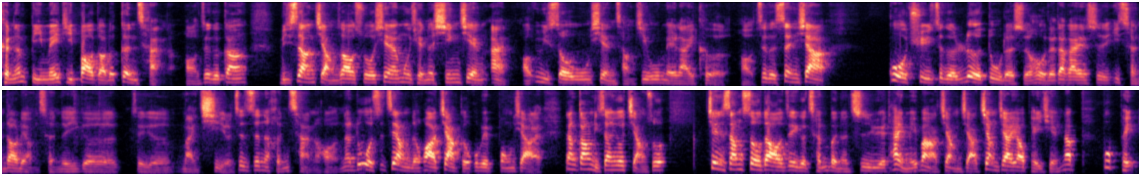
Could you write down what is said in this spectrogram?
可能比媒体报道的更惨了。哦，这个刚刚理事长讲到说，现在目前的新建案哦，预售屋现场几乎没来客了。好，这个剩下过去这个热度的时候的大概是一层到两层的一个这个买气了，这真的很惨了哈。那如果是这样的话，价格会不会崩下来？那刚刚理事长有讲说。建商受到这个成本的制约，他也没办法降价，降价要赔钱，那不赔，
